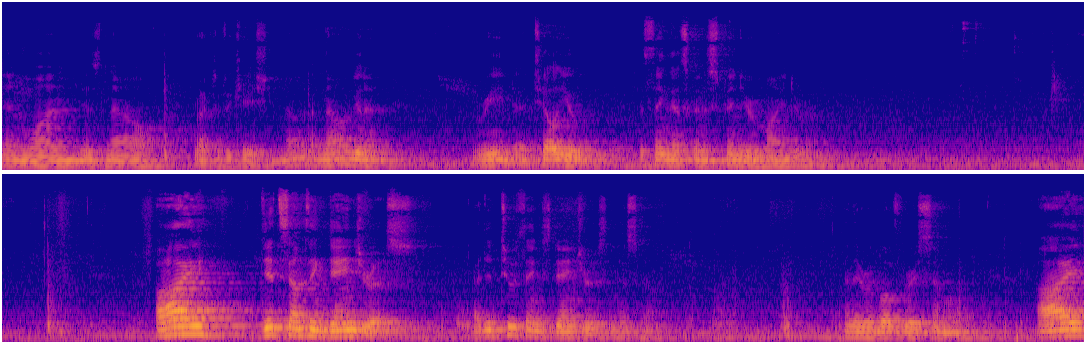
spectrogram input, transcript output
and one is now rectification. Now, now I'm going to read, uh, tell you the thing that's going to spin your mind around. I did something dangerous. I did two things dangerous in this film, and they were both very similar. I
